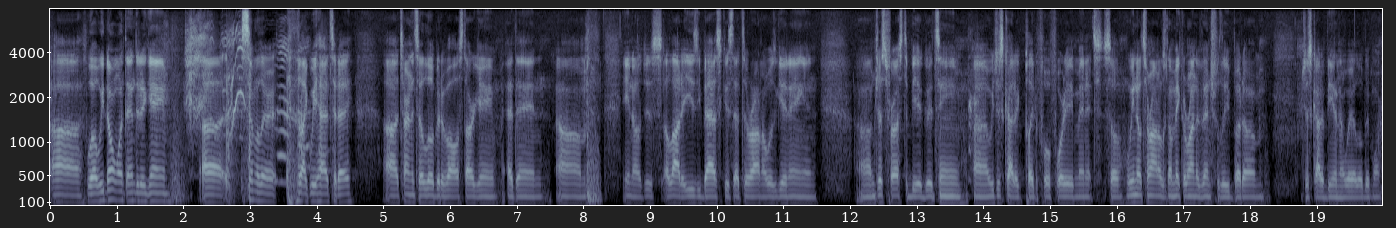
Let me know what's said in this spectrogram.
Uh, well, we don't want the end of the game uh, similar like we had today. Uh, turn into a little bit of all-star game, and then um, you know just a lot of easy baskets that Toronto was getting, and um, just for us to be a good team, uh, we just got to play the full 48 minutes. So we know Toronto was going to make a run eventually, but um, just got to be in their way a little bit more.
